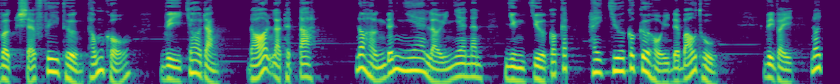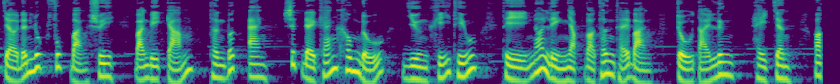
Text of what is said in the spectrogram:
vật sẽ phi thường thống khổ, vì cho rằng đó là thịt ta. Nó hận đến nhe lợi nhe nanh, nhưng chưa có cách hay chưa có cơ hội để báo thù. Vì vậy, nó chờ đến lúc phúc bạn suy, bạn bị cảm, thân bất an, sức đề kháng không đủ, dương khí thiếu, thì nó liền nhập vào thân thể bạn, trụ tại lưng hay chân, hoặc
